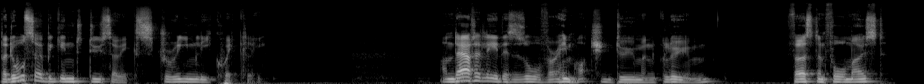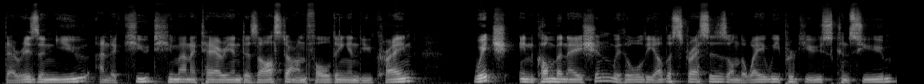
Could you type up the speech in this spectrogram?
but also begin to do so extremely quickly? Undoubtedly, this is all very much doom and gloom. First and foremost, there is a new and acute humanitarian disaster unfolding in the Ukraine, which, in combination with all the other stresses on the way we produce, consume,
